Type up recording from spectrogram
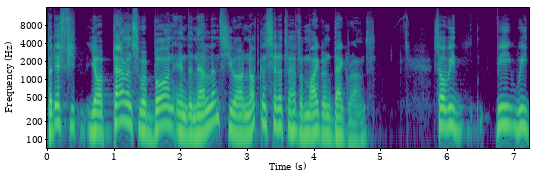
But if you, your parents were born in the Netherlands, you are not considered to have a migrant background. So we we we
